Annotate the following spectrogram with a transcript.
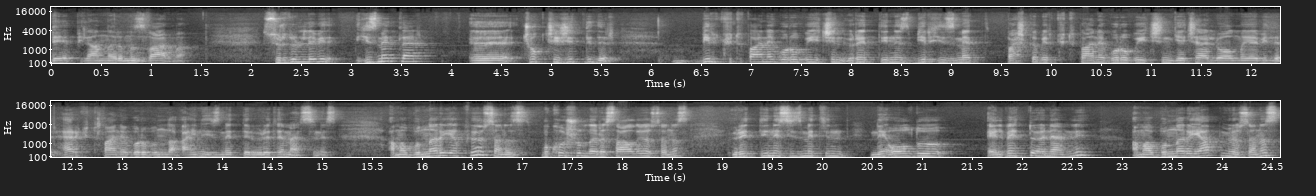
D planlarımız var mı? Sürdürülebilir hizmetler e, çok çeşitlidir. Bir kütüphane grubu için ürettiğiniz bir hizmet başka bir kütüphane grubu için geçerli olmayabilir. Her kütüphane grubunda aynı hizmetleri üretemezsiniz. Ama bunları yapıyorsanız, bu koşulları sağlıyorsanız ürettiğiniz hizmetin ne olduğu elbette önemli ama bunları yapmıyorsanız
